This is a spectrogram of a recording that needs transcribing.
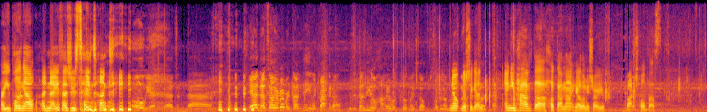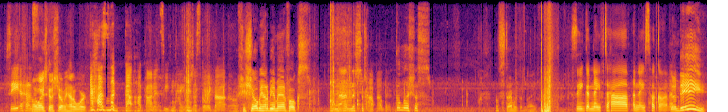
Are you pulling out a knife as you say Dundee? Oh, yeah, that's a knife. yeah, that's how I remember Dundee, like crocodile. Is it Dundee, Ohio? I almost killed myself. Something on the nope, Michigan. And you have the hook on that. Here, let me show you. Watch, hold this. See, it has My wife's going to show me how to work. it has the gut hook on it, so you can kind of just go like that. Oh, she showed me how to be a man, folks. And then this should pop out there. Delicious. Let's stab with the knife. See, good knife to have, a nice hook on it. Dundee!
